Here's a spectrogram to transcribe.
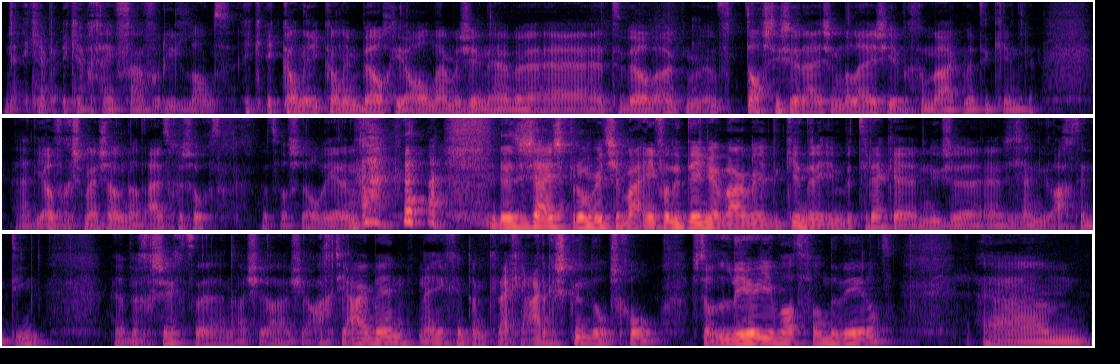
Nee, ik, heb, ik heb geen favoriet land. Ik, ik, kan, ik kan in België al naar mijn zin hebben. Uh, terwijl we ook een fantastische reis in Maleisië hebben gemaakt met de kinderen. Uh, die overigens mijn zoon had uitgezocht. Dat was alweer een, een zijsprongetje. Maar een van de dingen waar we de kinderen in betrekken, nu ze, uh, ze zijn nu 8 en 10. hebben gezegd, nou, als, je, als je acht jaar bent, negen, dan krijg je aardrijkskunde op school. Dus dan leer je wat van de wereld. Um,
